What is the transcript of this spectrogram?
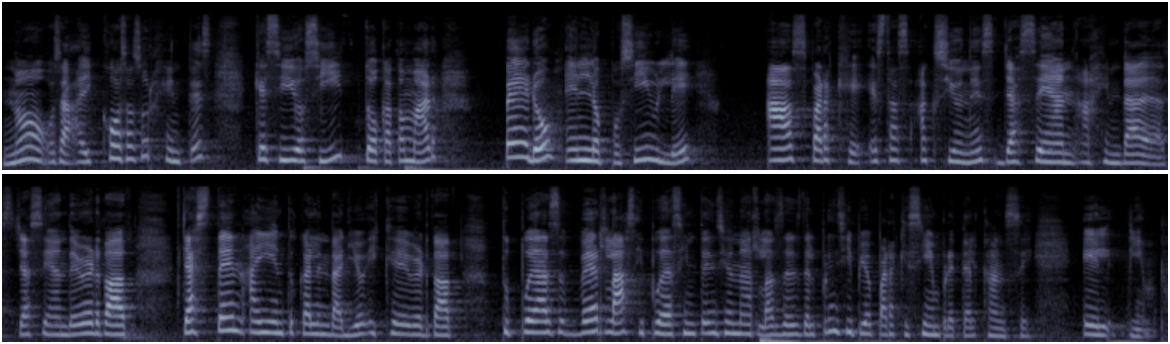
No, o sea, hay cosas urgentes que sí o sí toca tomar, pero en lo posible haz para que estas acciones ya sean agendadas, ya sean de verdad, ya estén ahí en tu calendario y que de verdad tú puedas verlas y puedas intencionarlas desde el principio para que siempre te alcance el tiempo.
